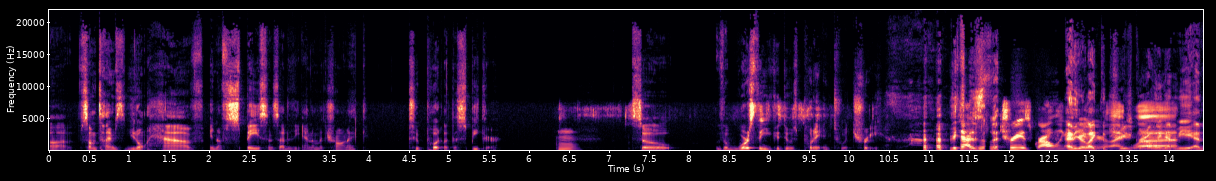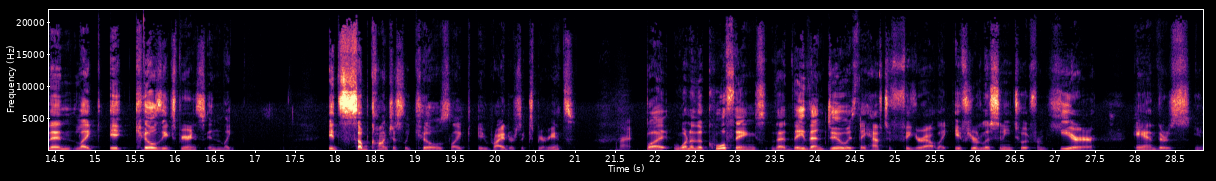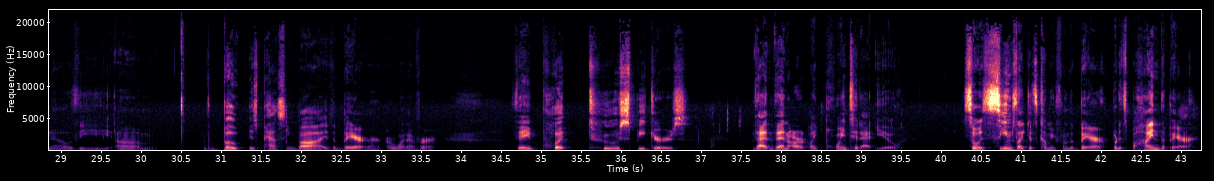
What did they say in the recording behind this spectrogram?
Uh, sometimes you don't have enough space inside of the animatronic to put like a speaker. Mm. So the worst thing you could do is put it into a tree. Yeah, because the- the tree is growling. and you're you, like the tree's growling at me and then like it kills the experience in like it subconsciously kills like a rider's experience Right. but one of the cool things that they then do is they have to figure out like if you're listening to it from here and there's you know the um the boat is passing by the bear or whatever they put two speakers that then are like pointed at you. So it seems like it's coming from the bear but it's behind the bear.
